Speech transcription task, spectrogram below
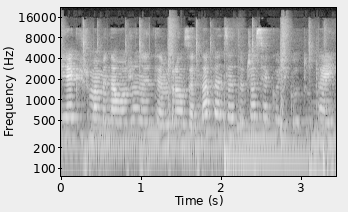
I jak już mamy nałożony ten bronzer na pędzel, to czas jakoś go tutaj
